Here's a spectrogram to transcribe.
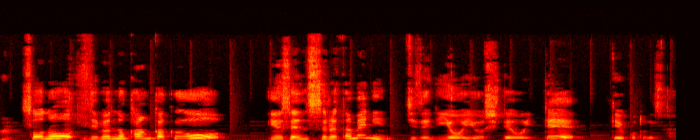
うん。その自分の感覚を優先するために事前に用意をしておいてっていうことですか？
